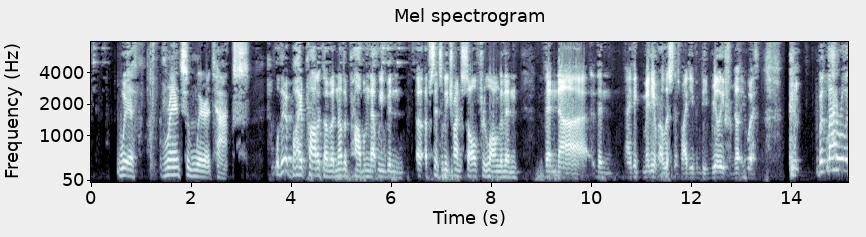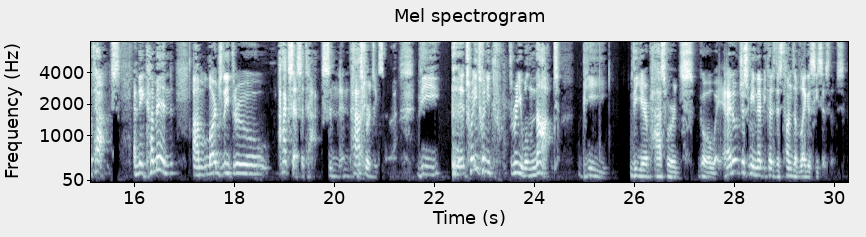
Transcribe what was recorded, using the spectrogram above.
with ransomware attacks, well, they're a byproduct of another problem that we've been uh, ostensibly trying to solve for longer than than uh, than I think many of our listeners might even be really familiar with. but lateral attacks, and they come in um, largely through access attacks and, and passwords, right. etc. The 2023 will not be the year passwords go away, and I don't just mean that because there's tons of legacy systems.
